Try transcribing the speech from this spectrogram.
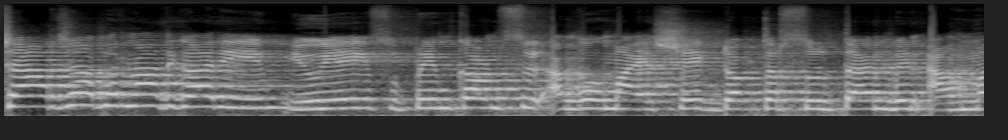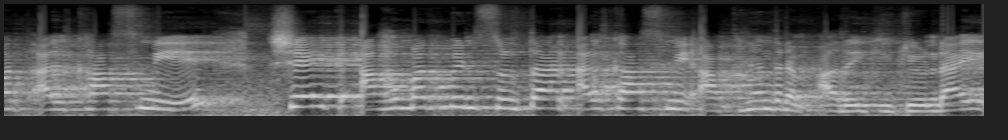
ഷാർജ ഭരണാധികാരിയും യു എ സുപ്രീം കൗൺസിൽ അംഗവുമായ Sheikh doctor Sultan bin Ahmed Al ഖാസ്മിയെ Sheikh Ahmed bin Sultan Al Qasimi അഭിനന്ദനം അറിയിക്കുകയുണ്ടായി.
